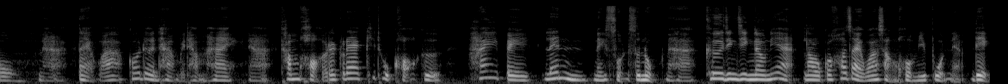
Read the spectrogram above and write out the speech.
งงนะ แต่ว่าก็เดินทางไปทำให้นะคำขอแรก ๆ ที่ถูกขอคือ ให้ไปเล่นในสวนสนุกนะคะ คือจริงๆแล้วเนี่ยเราก็เข้าใจว่าสังคมญี่ปุ่นเนี่ยเด็ก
